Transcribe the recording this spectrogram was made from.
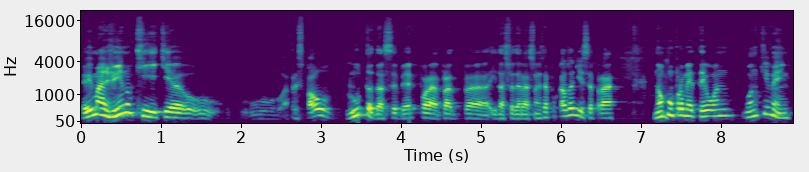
Eu imagino que, que o, o, a principal luta da CBF pra, pra, pra, e das federações é por causa disso, é para não comprometer o ano, o ano que vem.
